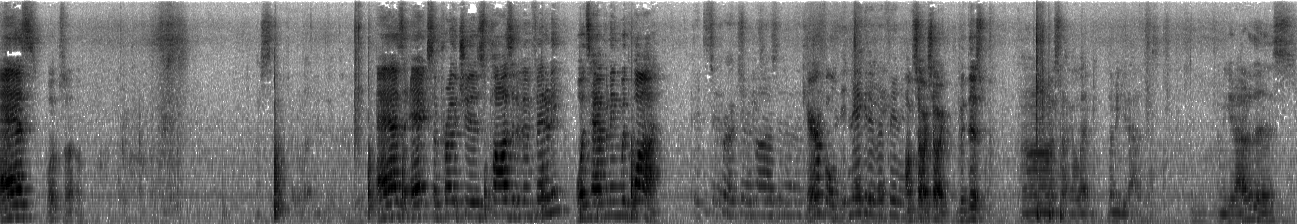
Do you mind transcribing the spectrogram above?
As, whoops, uh-oh. Let's see if it'll let me do that. As x approaches positive infinity, what's happening with y? It's approaching positive. Careful. Negative infinity. I'm sorry, sorry, with this one. Uh, it's not going to let me. Let me get out of this. Let me get out of this.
